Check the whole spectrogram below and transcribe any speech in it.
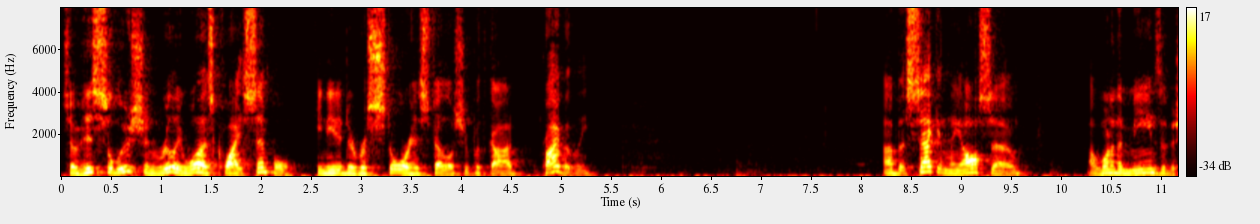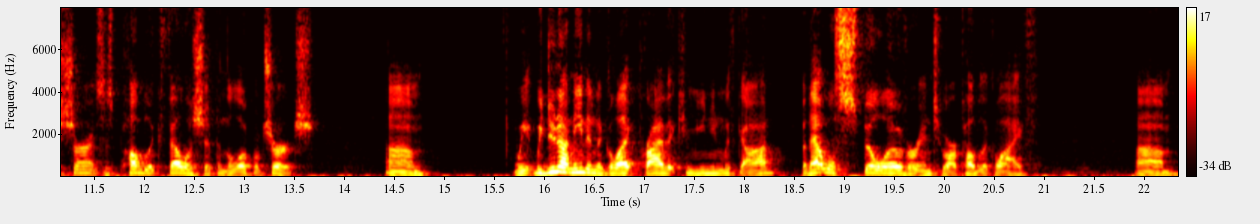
So his solution really was quite simple. He needed to restore his fellowship with God privately. Uh, but secondly, also, uh, one of the means of assurance is public fellowship in the local church. Um, we, we do not need to neglect private communion with God, but that will spill over into our public life. Um,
